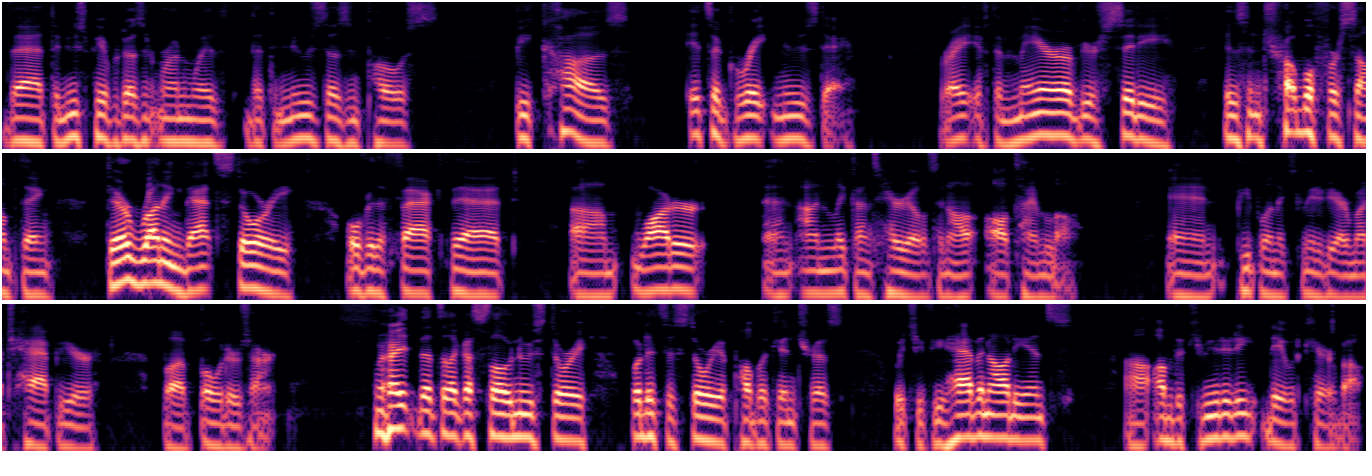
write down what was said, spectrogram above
that the newspaper doesn't run with, that the news doesn't post because it's a great news day, right? If the mayor of your city is in trouble for something, they're running that story over the fact that um, water and on Lake Ontario is an all, all-time low. And people in the community are much happier, but boaters aren't. Right? That's like a slow news story, but it's a story of public interest, which if you have an audience uh, of the community, they would care about.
